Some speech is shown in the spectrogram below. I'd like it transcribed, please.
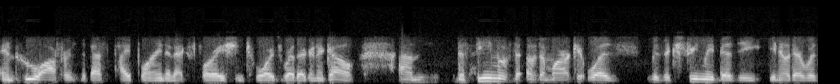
and who offers the best pipeline of exploration towards where they're going to go. Um, the theme of the, of the market was was extremely busy. You know, there was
